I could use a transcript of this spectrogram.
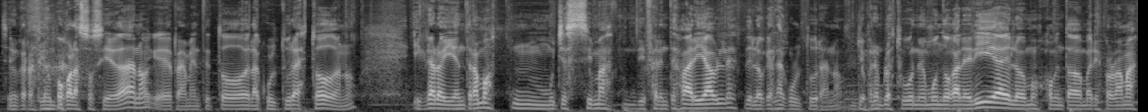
sino que refleje un poco la sociedad, ¿no? Que realmente todo, la cultura es todo, ¿no? Y claro, ahí entramos muchísimas diferentes variables de lo que es la cultura, ¿no? Yo, por ejemplo, estuve en el mundo galería y lo hemos comentado en varios programas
